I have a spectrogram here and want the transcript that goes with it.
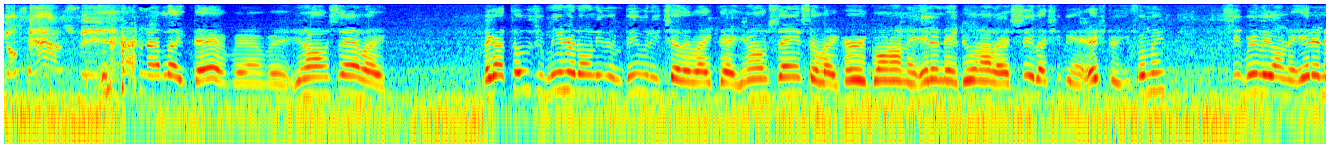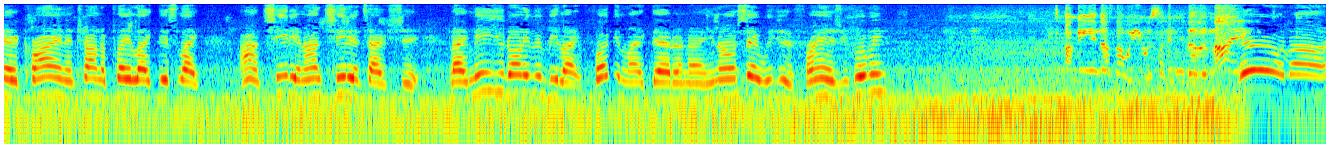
your fans. Not like that, man, but, you know what I'm saying? Like, like I told you, me and her don't even be with each other like that, you know what I'm saying? So, like, her going on the internet doing all that shit, like, she being extra, you feel me? She really on the internet crying and trying to play like this, like, I'm cheating, I'm cheating type shit. Like, me you don't even be, like, fucking like that or nothing, you know what I'm saying? We just friends, you feel me? I mean, that's not what you were telling me the other night. Hell nah.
